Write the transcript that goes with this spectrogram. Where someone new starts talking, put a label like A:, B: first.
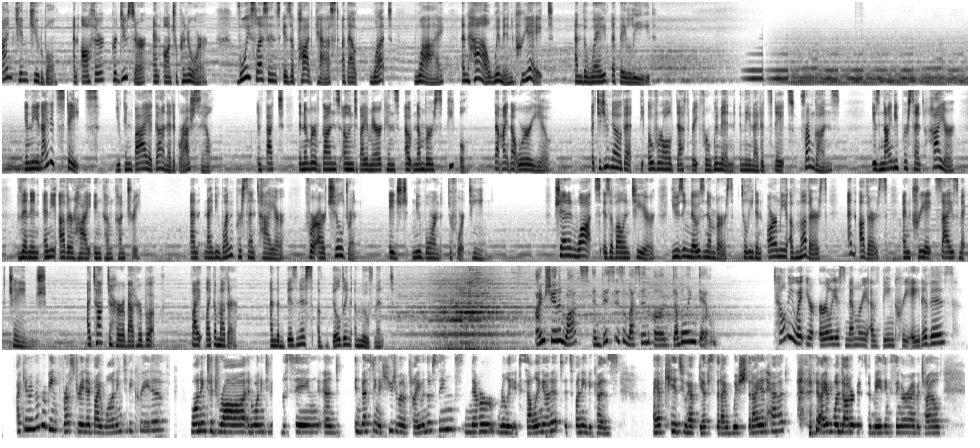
A: I'm Kim Cutable, an author, producer, and entrepreneur. Voice Lessons is a podcast about what, why, and how women create, and the way that they lead. In the United States, you can buy a gun at a garage sale. In fact, the number of guns owned by Americans outnumbers people. That might not worry you. But did you know that the overall death rate for women in the United States from guns is 90% higher than in any other high income country? And 91% higher for our children aged newborn to 14. Shannon Watts is a volunteer using those numbers to lead an army of mothers and others and create seismic change. I talked to her about her book, Fight Like a Mother, and the business of building a movement.
B: I'm Shannon Watts, and this is a lesson on doubling down.
A: Tell me what your earliest memory of being creative is.
B: I can remember being frustrated by wanting to be creative, wanting to draw, and wanting to be able to sing, and investing a huge amount of time in those things, never really excelling at it. It's funny because I have kids who have gifts that I wish that I had had. I have one daughter who's an amazing singer. I have a child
